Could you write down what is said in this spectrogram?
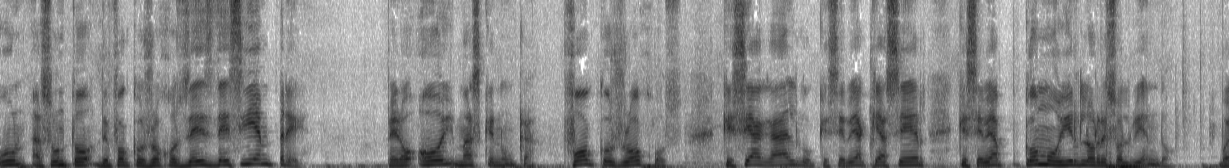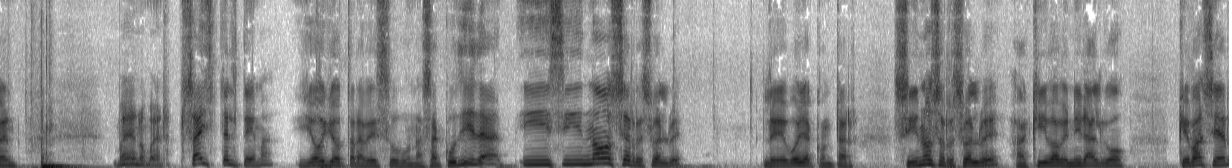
un asunto de focos rojos desde siempre, pero hoy más que nunca focos rojos, que se haga algo, que se vea qué hacer, que se vea cómo irlo resolviendo. Bueno, bueno, bueno, pues ahí está el tema. Y hoy otra vez hubo una sacudida y si no se resuelve, le voy a contar, si no se resuelve, aquí va a venir algo que va a ser,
